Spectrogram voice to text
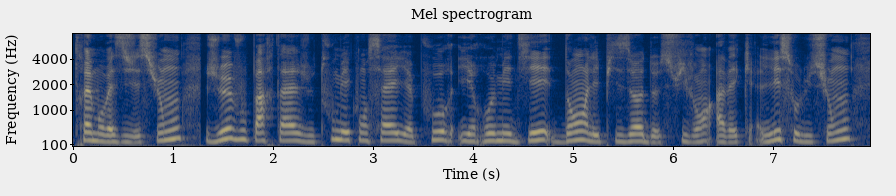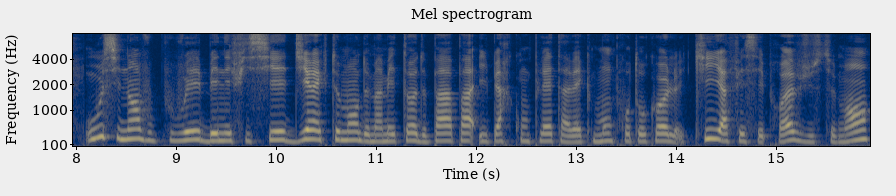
très mauvaise digestion, je vous partage tous mes conseils pour y remédier dans l'épisode suivant avec les solutions. Ou sinon, vous pouvez bénéficier directement de ma méthode pas à pas hyper complète avec mon protocole qui a fait ses preuves justement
